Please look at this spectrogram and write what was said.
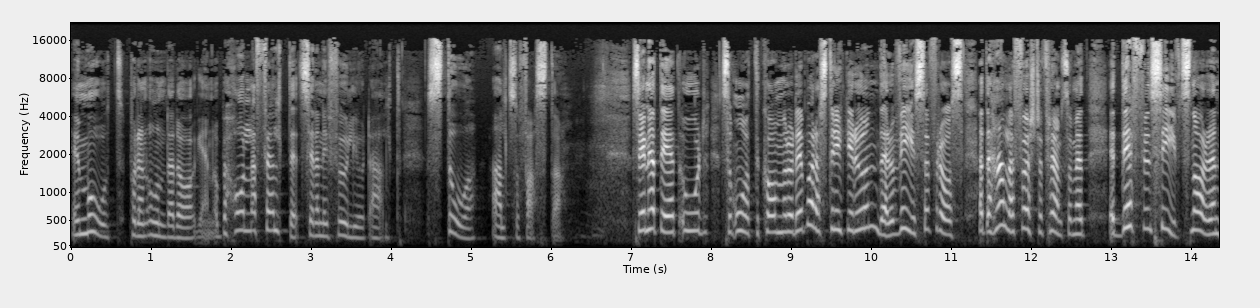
emot på den onda dagen och behålla fältet sedan ni fullgjort allt. Stå alltså fasta. Ser ni att det är ett ord som återkommer och det bara stryker under och visar för oss att det handlar först och främst om ett, ett defensivt snarare än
